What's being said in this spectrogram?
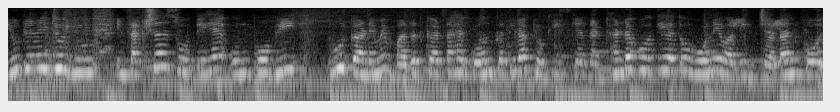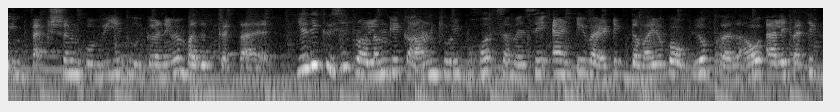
यूटिनरी जो इन्फेक्शन होते हैं, उनको भी दूर करने में मदद करता है गोंद कतीरा, क्योंकि इसके अंदर ठंडक होती है तो होने वाली जलन को इन्फेक्शन को भी दूर करने में मदद करता है। यदि किसी प्रॉब्लम के कारण कोई बहुत समय से एंटीबायोटिक दवाइयों का उपयोग कर रहा हो एलोपैथिक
